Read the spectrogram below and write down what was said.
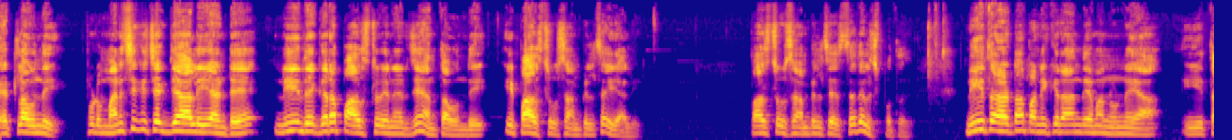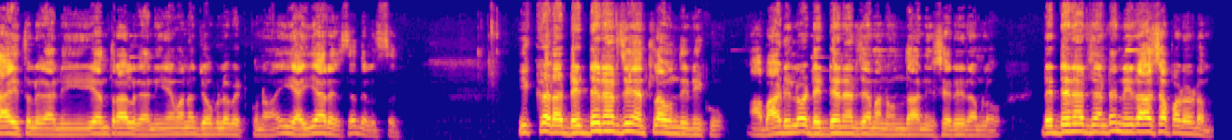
ఎట్లా ఉంది? ఇప్పుడు మనిషికి చెక్ చేయాలి అంటే నీ దగ్గర పాజిటివ్ ఎనర్జీ ఎంత ఉంది? ఈ పాజిటివ్ శాంపిల్స్ వేయాలి. పాజిటివ్ శాంపిల్స్ వేస్తే తెలిసిపోతుంది. నీ తాట పనికిరాంది ఏమైనా ఉన్నాయా? ఈ తాయితులు కానీ ఈ యంత్రాలు కానీ ఏమైనా జోబులో పెట్టుకున్నావా? ఈ ఐఆర్ వేస్తే తెలుస్తుంది. ఇక్కడ డెడ్ ఎనర్జీ ఎట్లా ఉంది నీకు? ఆ బాడీలో డెడ్ ఎనర్జీ ఏమైనా ఉందా నీ శరీరంలో? డెడ్ ఎనర్జీ అంటే నిరాశ పడడం.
